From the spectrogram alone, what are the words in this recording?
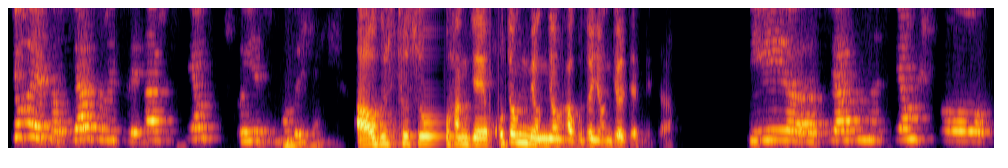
все это связывается и даже с тем, что есть в будущем. 아우구스투스 황제의 호적 명령하고도 연결됩니다. И э, связано с тем, что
